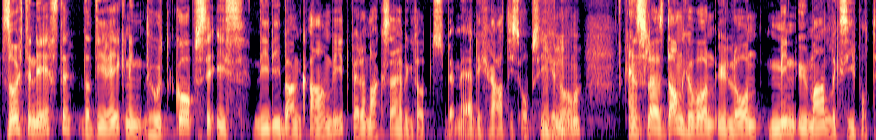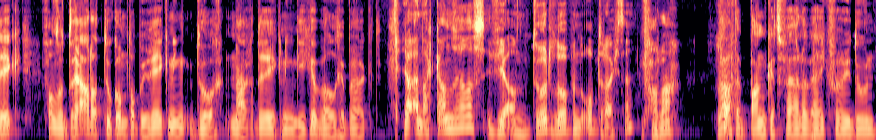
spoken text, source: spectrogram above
Zorg ten eerste dat die rekening de goedkoopste is die die bank aanbiedt. Bij de AXA heb ik dat dus bij mij de gratis optie genomen. En sluis dan gewoon uw loon min uw maandelijkse hypotheek van zodra dat toekomt op uw rekening door naar de rekening die je wel gebruikt. Ja, en dat kan zelfs via een doorlopende opdracht. Hè. Voilà. Laat de bank het vuile werk voor u doen.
